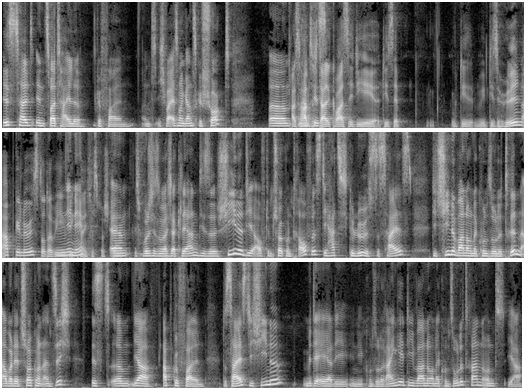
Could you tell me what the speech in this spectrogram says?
ist halt in zwei Teile gefallen. Und ich war erstmal ganz geschockt. Ähm, also haben sich da quasi die, diese die, diese Hüllen abgelöst oder wie, nee, wie nee. kann ich das verstehen? Ähm, ich wollte jetzt noch gleich erklären, diese Schiene, die auf dem Joy-Con drauf ist, die hat sich gelöst. Das heißt, die Schiene war noch in der Konsole drin, aber der Joy-Con an sich ist ähm, ja abgefallen. Das heißt, die Schiene, mit der er ja die, in die Konsole reingeht, die war nur an der Konsole dran und ja.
